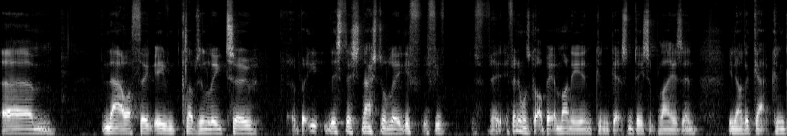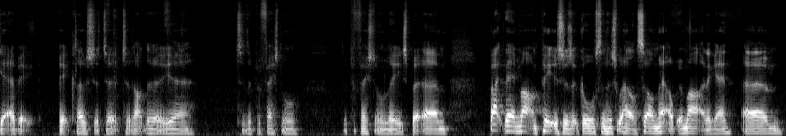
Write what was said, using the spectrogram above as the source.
Um, now I think even clubs in League Two, but this this national league, if if you if, anyone's got a bit of money and can get some decent players in, you know the gap can get a bit bit closer to, to like the uh, to the professional the professional leagues. But um, back then, Martin Peters was at Gorleston as well, so I met up with Martin again, um,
